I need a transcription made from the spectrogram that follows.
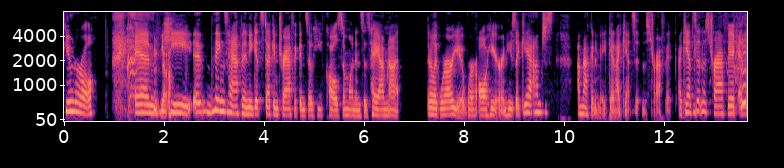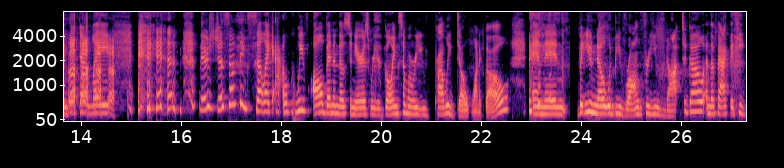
funeral. And No. he uh, things happen. He gets stuck in traffic, and so he calls someone and says, "Hey, I'm not." They're like, "Where are you? We're all here." And he's like, "Yeah, I'm just I'm not going to make it. I can't sit in this traffic. I can't sit in this traffic and then get there late. and there's just something so like uh, we've all been in those scenarios where you're going somewhere where you probably don't want to go. And then, but you know, it would be wrong for you not to go. And the fact that he,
